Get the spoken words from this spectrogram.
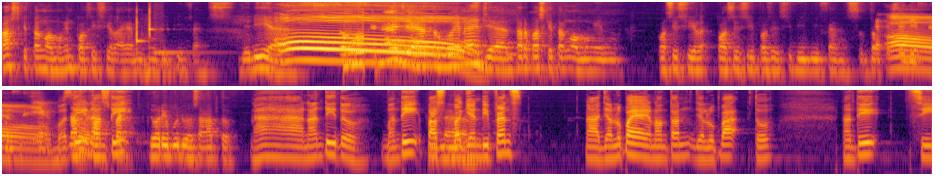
pas kita ngomongin posisi layan di defense. Jadi ya Oh. tungguin aja, tungguin aja. Ntar pas kita ngomongin posisi posisi posisi di defense untuk Oh, berarti Nah, nanti prospek 2021. Nah, nanti tuh. Nanti pas Benar. bagian defense. Nah, jangan lupa ya yang nonton, jangan lupa tuh. Nanti si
